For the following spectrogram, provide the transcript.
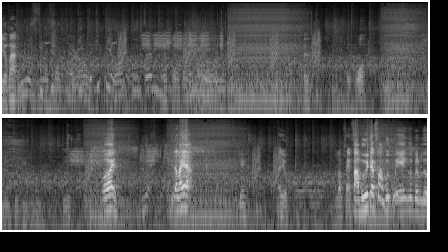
เยอะมากลวดทิศทิศแต่ยิงไปทิศเดียวปืนกลเออ โอ้โหหืมเฮ้ยนี่อะไรอะ โอเคได้อยู่ลำแสงฝ่ามือจากฝ่ามือกูเองคือเป็นเรื่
